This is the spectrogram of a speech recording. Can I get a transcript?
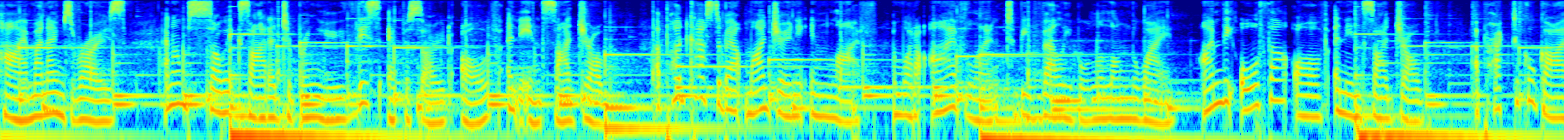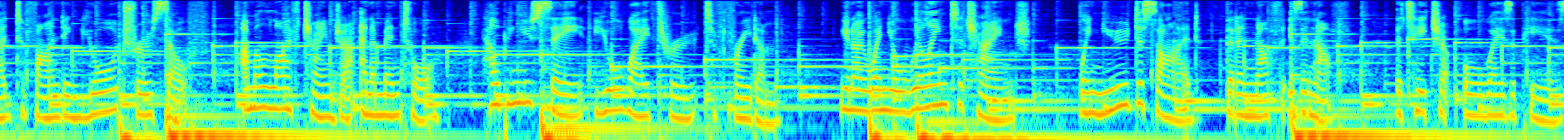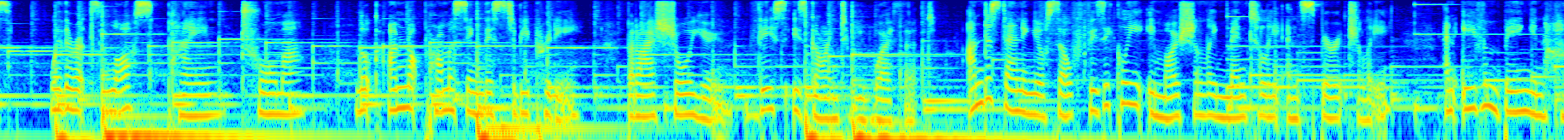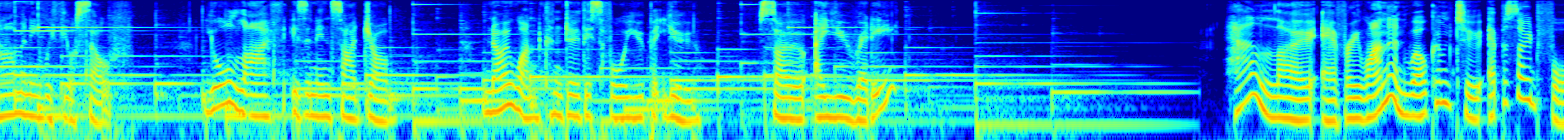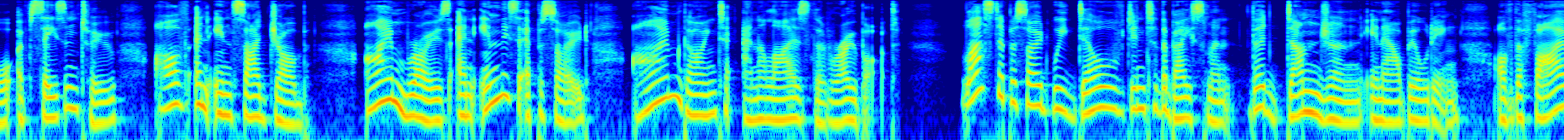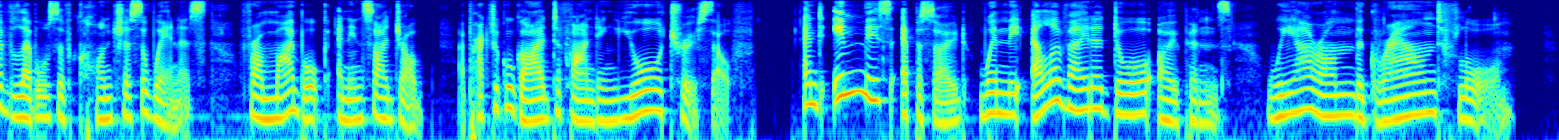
Hi, my name's Rose, and I'm so excited to bring you this episode of An Inside Job, a podcast about my journey in life and what I've learned to be valuable along the way. I'm the author of An Inside Job, a practical guide to finding your true self. I'm a life changer and a mentor, helping you see your way through to freedom. You know, when you're willing to change, when you decide that enough is enough, the teacher always appears. Whether it's loss, pain, trauma. Look, I'm not promising this to be pretty, but I assure you, this is going to be worth it. Understanding yourself physically, emotionally, mentally, and spiritually, and even being in harmony with yourself. Your life is an inside job. No one can do this for you but you. So, are you ready? Hello, everyone, and welcome to episode four of season two of An Inside Job. I'm Rose, and in this episode, I'm going to analyze the robot. Last episode, we delved into the basement, the dungeon in our building, of the five levels of conscious awareness from my book, An Inside Job, a practical guide to finding your true self. And in this episode, when the elevator door opens, we are on the ground floor.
